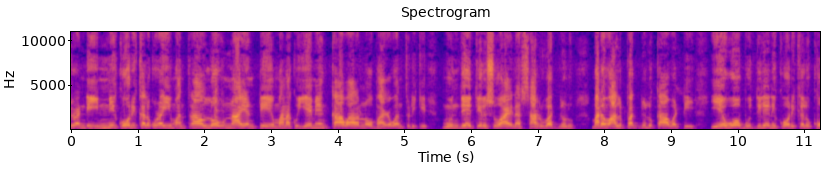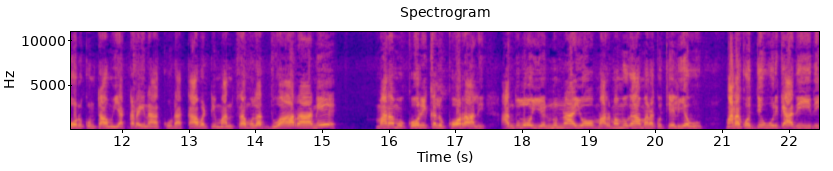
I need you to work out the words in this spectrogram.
చూడండి ఇన్ని కోరికలు కూడా ఈ మంత్రాల్లో ఉన్నాయంటే మనకు ఏమేం కావాలనో భగవంతుడికి ముందే తెలుసు ఆయన సర్వజ్ఞుడు. మనం అల్పజ్ఞులు కాబట్టి ఏవో బుద్ధి లేని కోరికలు కోరుకుంటాము ఎక్కడైనా కూడా. కాబట్టి మంత్రముల ద్వారానే మనము కోరికలు కోరాలి. అందులో ఎన్నున్నాయో మర్మముగా మనకు తెలియవు. మన కొద్ది ఊరికి అది ఇది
